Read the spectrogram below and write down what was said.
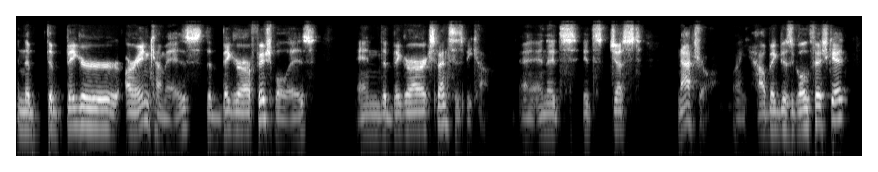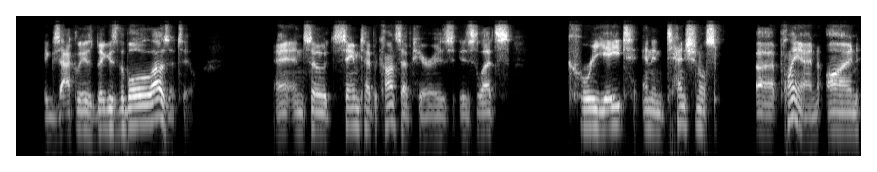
And the, the bigger our income is, the bigger our fishbowl is, and the bigger our expenses become. And, and it's it's just natural. Like how big does a goldfish get? Exactly as big as the bowl allows it to. And, and so same type of concept here is is let's create an intentional uh, plan on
